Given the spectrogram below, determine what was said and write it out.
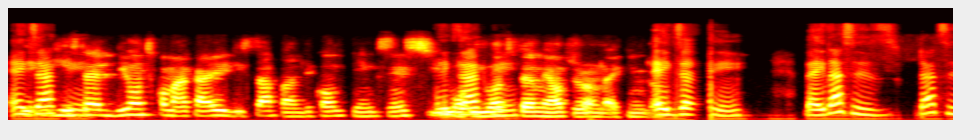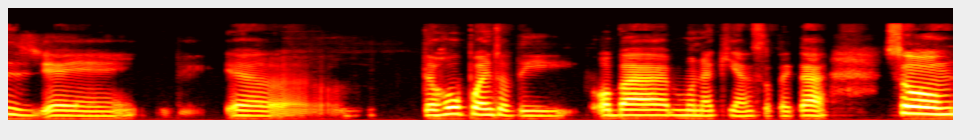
he he said, "Do you want to come and carry the staff and become king since you want you want to tell me how to run my kingdom?" exactly. Like that is that is uh, uh the whole point of the Oba monarchy and stuff like that. So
